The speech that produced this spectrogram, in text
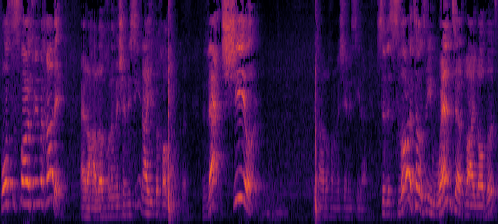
what's the svara to be mechalik? That shiur so the Svara tells me when to apply Lobud,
